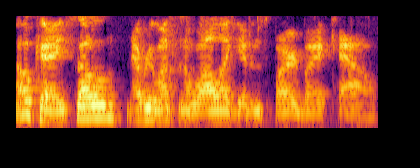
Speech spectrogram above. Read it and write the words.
Okay, so every once in a while I get inspired by a cow.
